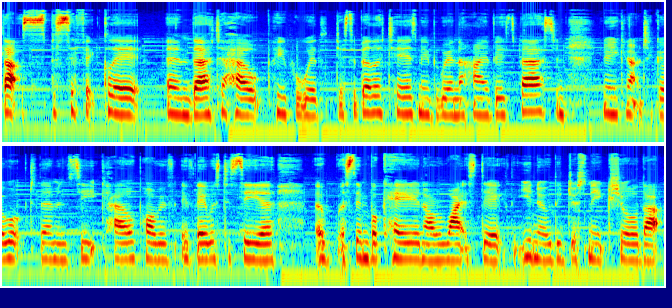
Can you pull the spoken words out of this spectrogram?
that's specifically um, there to help people with disabilities, maybe wearing a high vis vest, and you know you can actually go up to them and seek help, or if, if they was to see a, a, a symbol cane or a white stick, you know they just make sure that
